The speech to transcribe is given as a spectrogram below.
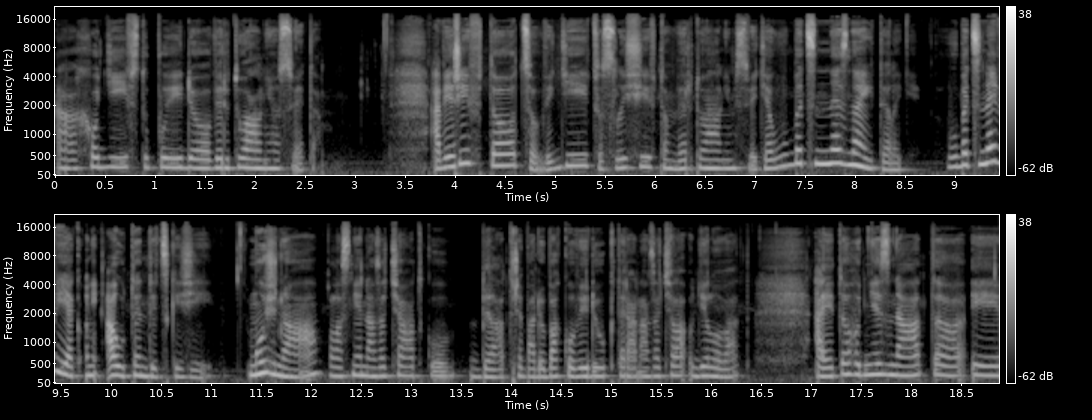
a chodí, vstupují do virtuálního světa. A věří v to, co vidí, co slyší v tom virtuálním světě. A vůbec neznají ty lidi. Vůbec neví, jak oni autenticky žijí. Možná vlastně na začátku byla třeba doba covidu, která nás začala oddělovat. A je to hodně znát uh, i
